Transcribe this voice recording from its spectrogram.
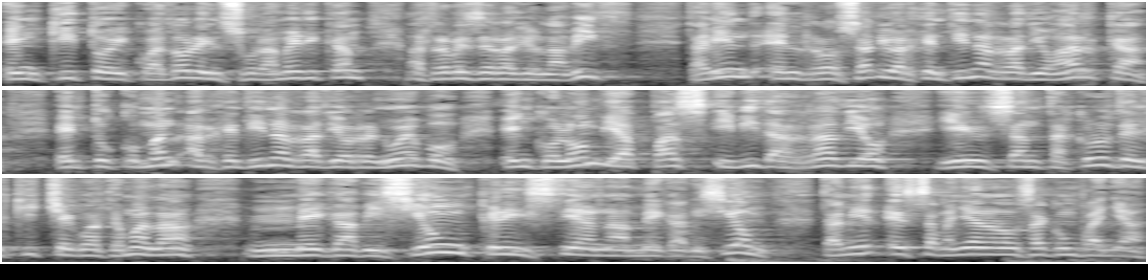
En Quito, Ecuador, en Sudamérica, a través de Radio Navid. También el Rosario, Argentina, Radio Arca. En Tucumán, Argentina, Radio Renuevo. En Colombia, Paz y Vida Radio. Y en Santa Cruz del Quiche, Guatemala, Megavisión Cristiana, Megavisión. También esta mañana nos acompaña.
